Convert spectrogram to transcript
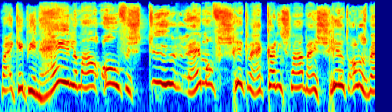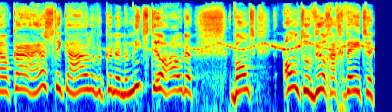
maar ik heb hier helemaal overstuur. Helemaal verschrikkelijk. Hij kan niet slapen. Hij schreeuwt alles bij elkaar. Hartstikke huilen. We kunnen hem niet stilhouden. Want Anton wil graag weten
